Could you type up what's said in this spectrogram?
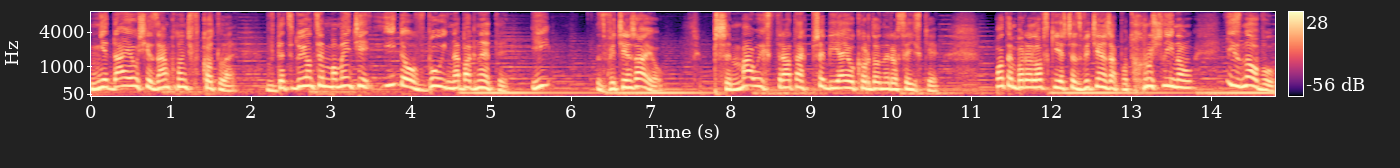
Nie dają się zamknąć w kotle. W decydującym momencie idą w bój na bagnety i zwyciężają. Przy małych stratach przebijają kordony rosyjskie. Potem Borelowski jeszcze zwycięża pod Chruśliną i znowu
